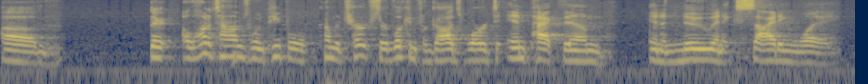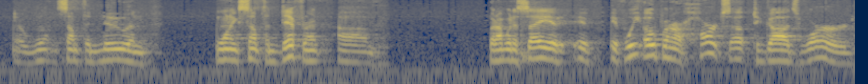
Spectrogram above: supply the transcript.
um, there a lot of times when people come to church, they're looking for God's word to impact them in a new and exciting way. You know, wanting something new and wanting something different. Um, but I'm going to say if, if, if we open our hearts up to God's word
